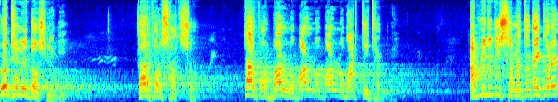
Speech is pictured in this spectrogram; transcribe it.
প্রথমে দশ নাকি? তারপর সাতশো, তারপর বাড়লো বাড়লো বাড়লো, বাড়তেই থাকবে। আপনি যদি সলাত আদায় করেন,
